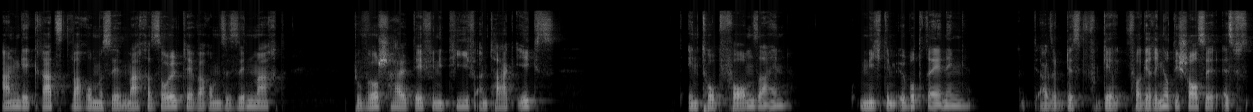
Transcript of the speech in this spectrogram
angekratzt, warum man sie machen sollte, warum sie Sinn macht. Du wirst halt definitiv an Tag X in Topform sein, nicht im Übertraining. Also das verringert die Chance. Es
